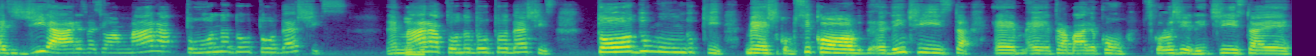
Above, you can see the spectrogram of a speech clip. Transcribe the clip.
lives diárias, vai ser uma maratona Doutor 10X. Né? Uhum. Maratona uhum. Doutor 10X todo mundo que mexe com psicólogo, é dentista, é, é, trabalha com psicologia, dentista, é,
